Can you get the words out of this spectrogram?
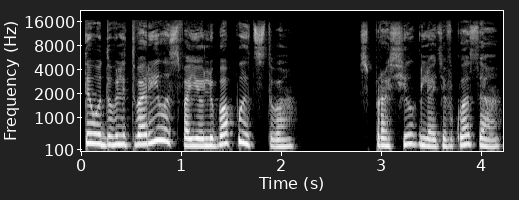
«Ты удовлетворила свое любопытство?» Спросил, глядя в глаза.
